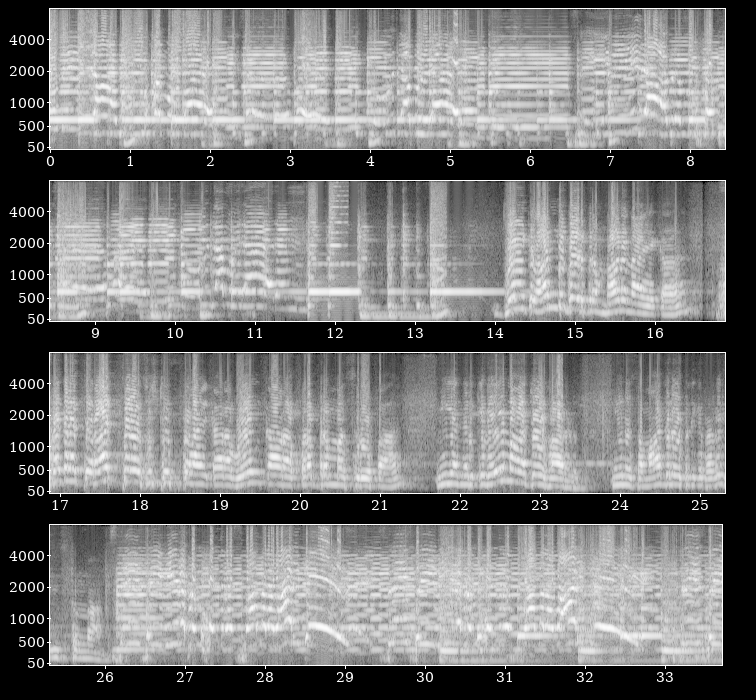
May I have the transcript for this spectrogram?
ఇల్లారా జై కలాండి నాయక సకల చరాచర సృష్టిస్థలాయకార ఓంకార పరబ్రహ్మ స్వరూప మీ అందరికి వేమా జోహారుడు. నేను సమాధి లోపలికి ప్రవేశిస్తున్నాను. ஸ்ரீ ஸ்ரீ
